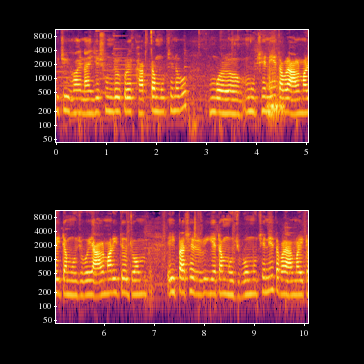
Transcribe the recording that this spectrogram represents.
কিছুই হয় না। এই যে সুন্দর করে খাটটা মুছে নেব মুছে নিয়ে তারপরে আলমারিটা মুছবো। এই আলমারিতেও জম এই পাশের ইয়েটা মুছবো, মুছে নিয়ে তারপরে আলমারিটা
